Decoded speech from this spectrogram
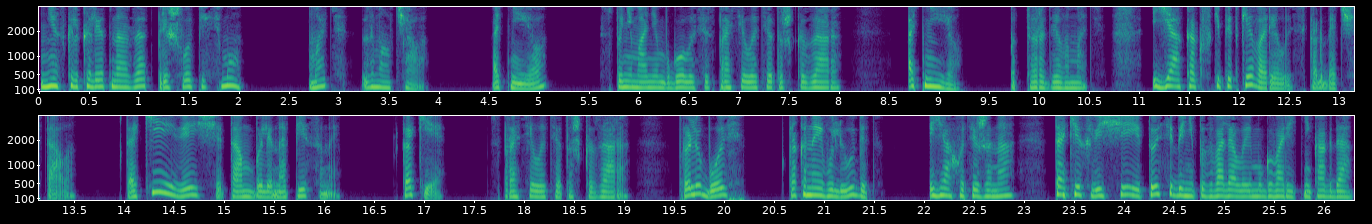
Несколько лет назад пришло письмо. Мать замолчала. «От нее?» — с пониманием в голосе спросила тетушка Зара. «От нее», — подтвердила мать. «Я как в кипятке варилась, когда читала. Такие вещи там были написаны». «Какие?» — спросила тетушка Зара. Про любовь, как она его любит. Я, хоть и жена, таких вещей и то себе не позволяла ему говорить никогда.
